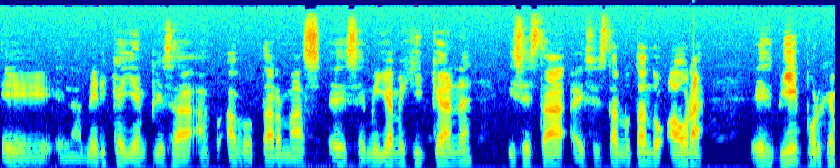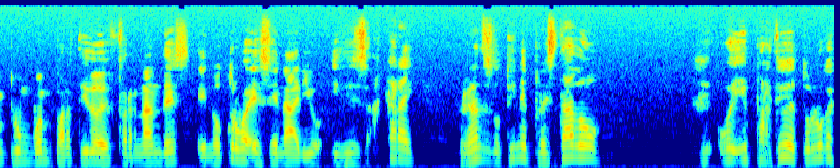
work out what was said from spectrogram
eh, el América ya empieza a, brotar más eh, semilla mexicana y se está, se está notando? Ahora, eh, vi, por ejemplo, un buen partido de Fernández en otro escenario y dices, ah, caray, Fernández lo tiene prestado. Oye, el partido de Toluca,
